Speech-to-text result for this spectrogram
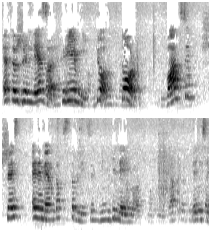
это железо, кремний, йод, тор, 26 элементов с таблицы Менделеева. Я не всех.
